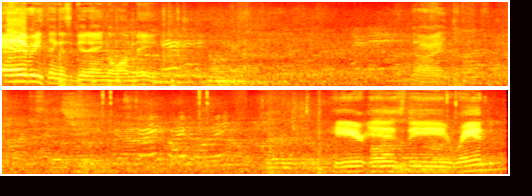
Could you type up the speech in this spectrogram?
Everything is a good angle on me. All right. Here is the random.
